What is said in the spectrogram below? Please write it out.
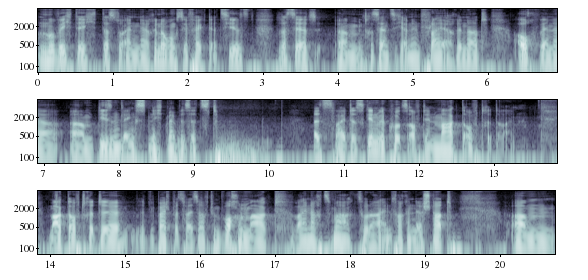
nur wichtig, dass du einen Erinnerungseffekt erzielst, dass der ähm, Interessent sich an den Flyer erinnert, auch wenn er ähm, diesen längst nicht mehr besitzt. Als zweites gehen wir kurz auf den Marktauftritt ein. Marktauftritte, wie beispielsweise auf dem Wochenmarkt, Weihnachtsmarkt oder einfach in der Stadt, ähm,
